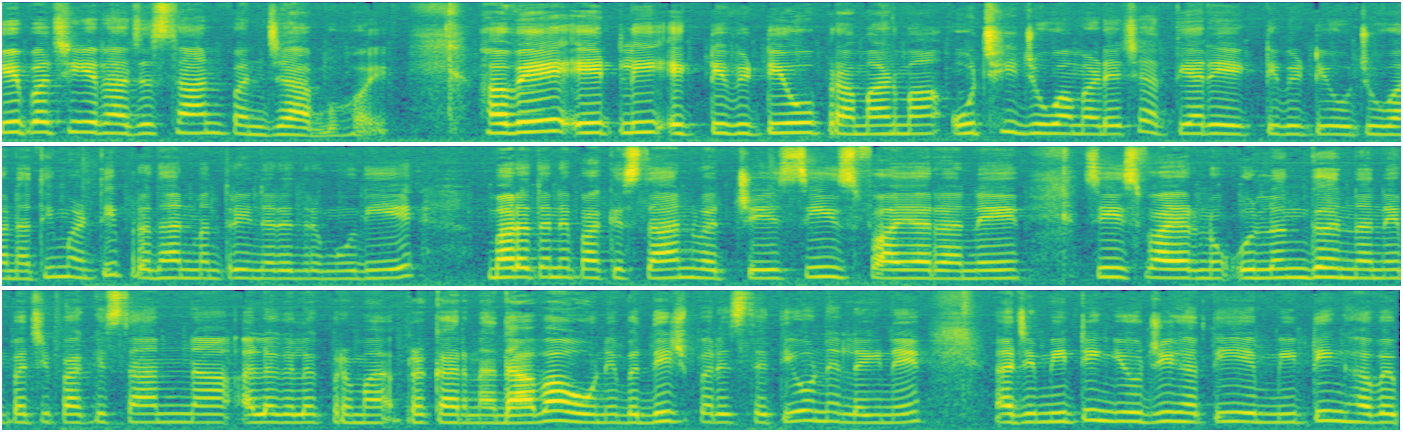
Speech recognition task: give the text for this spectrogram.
કે પછી રાજસ્થાન, પંજાબ હોય. હવે એટલી એક્ટિવિટીઓ પ્રમાણમાં ઓછી જોવા મળે છે. અત્યારે એક્ટિવિટીઓ જોવા નથી મળતી. પ્રધાનમંત્રી નરેન્દ્ર મોદીએ ભારત અને પાકિસ્તાન વચ્ચે સીઝ ફાયર અને સીઝ ફાયરનું ઉલ્લંઘન અને પછી પાકિસ્તાનના અલગ અલગ પ્રકારના દાવાઓ અને બધી જ પરિસ્થિતિઓને લઈને આજે મીટિંગ યોજી હતી. એ મીટિંગ હવે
